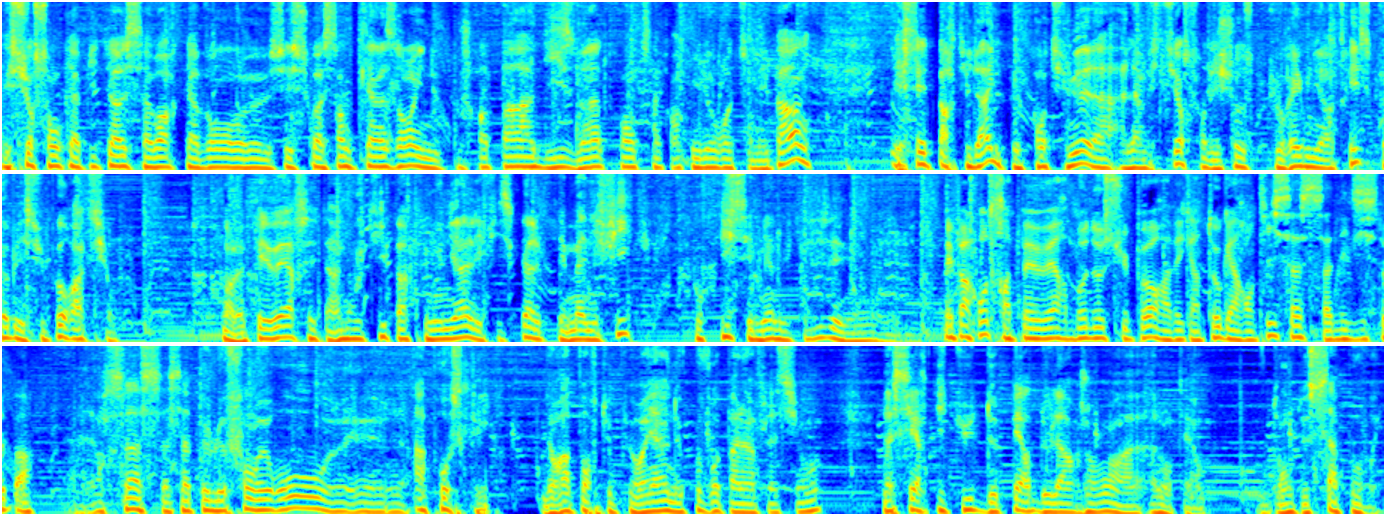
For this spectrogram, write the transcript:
et sur son capital savoir qu'avant euh, ses 75 ans, il ne touchera pas 10, 20, 30, 50 000 euros de son épargne. Et cette partie-là, il peut continuer à l'investir sur des choses plus rémunératrices comme les supports actions. Dans le PER, c'est un outil patrimonial et fiscal qui est magnifique pour qui sait bien l'utiliser. Mais par contre, un PER monosupport avec un taux garanti, ça, ça n'existe pas. Alors ça, ça s'appelle le fonds euro euh, à proscrit. Ne rapporte plus rien, ne couvre pas l'inflation, la certitude de perdre de l'argent à long terme, donc de s'appauvrir.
